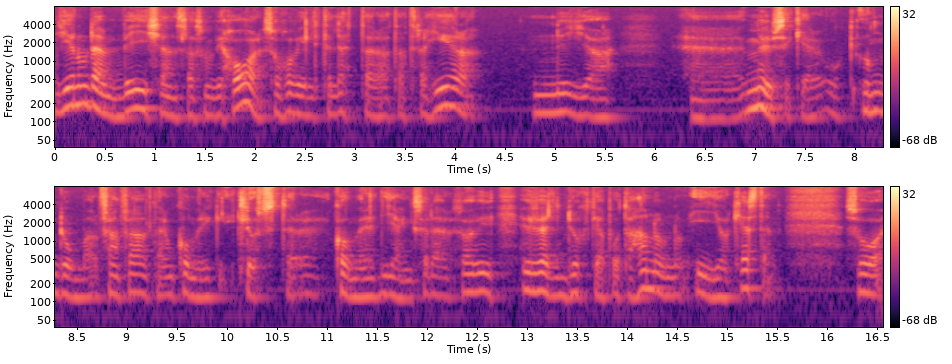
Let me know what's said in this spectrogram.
genom den vi-känsla som vi har så har vi lite lättare att attrahera nya eh, musiker och ungdomar. Framförallt när de kommer i, i kluster, kommer ett gäng sådär. Så är vi, är vi väldigt duktiga på att ta hand om dem i orkestern. Så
